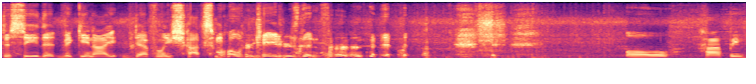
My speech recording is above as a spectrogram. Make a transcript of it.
to see that Vicki and I definitely shot smaller gators than Fern. oh, Hoppy.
